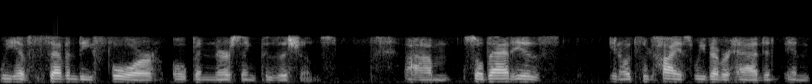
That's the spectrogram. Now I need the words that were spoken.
we have 74 open nursing positions. Um, so that is, you know, it's the highest we've ever had in, in,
